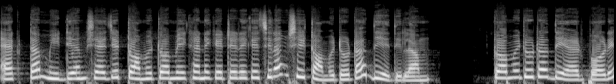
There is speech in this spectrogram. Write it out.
একটা মিডিয়াম সাইজের টমেটো আমি এখানে কেটে রেখেছিলাম, সেই টমেটোটা দিয়ে দিলাম। টমেটোটা দেওয়ার পরে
